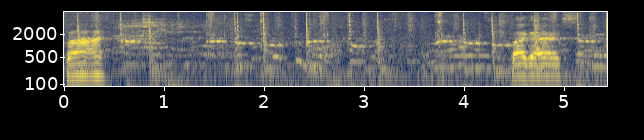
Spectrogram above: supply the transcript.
Bye. Bye, guys.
